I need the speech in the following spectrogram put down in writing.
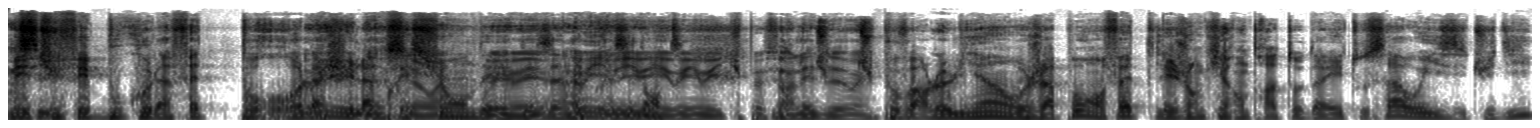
mais tu fais beaucoup la fête pour relâcher la pression des, années ah précédentes. Oui, oui, tu peux faire les deux. Tu peux voir le lien au Japon, en fait, les gens qui rentrent à Toda et tout ça, oui, ils étudient,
